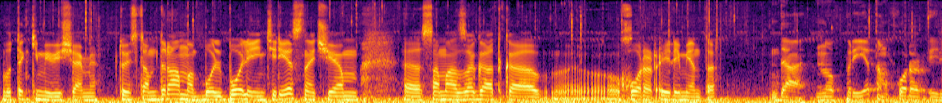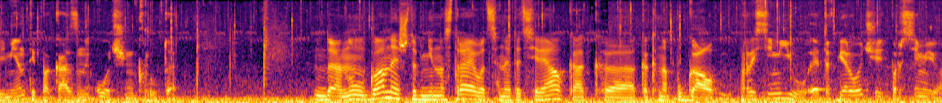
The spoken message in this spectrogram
вот такими вещами. То есть там драма боль- более интересна, чем э, сама загадка э, хоррор-элемента. Да, но при этом хоррор-элементы показаны очень круто. Да, ну главное, чтобы не настраиваться на этот сериал как, э, как напугал. Про семью. Это в первую очередь про семью.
